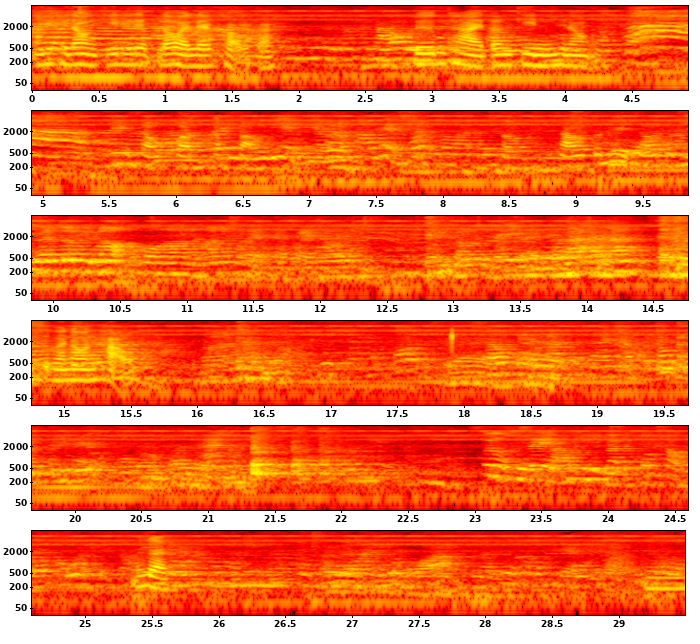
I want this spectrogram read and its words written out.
อะพี่น้องกินเรียบร้อยแล้วเขาวก็ลืมถ่ายตอนกินพี่น้องนี่เสาควันกับเสาเออเสาเสาตัวนี้เสาตัวนี้รู้สึกมานอนเผาเสาแก่ต้อง ไม่ใช่อืม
